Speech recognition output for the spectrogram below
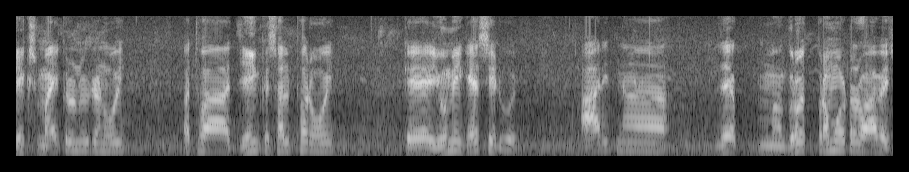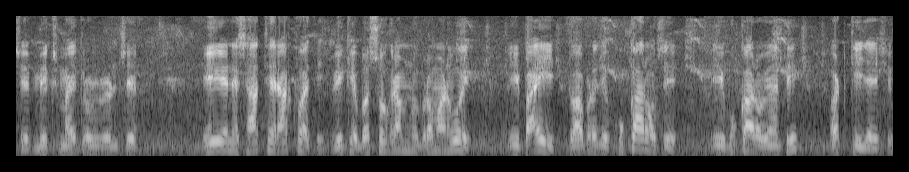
મિક્સ માઇક્રોન્યુટ્રન હોય અથવા ઝીંક સલ્ફર હોય કે હ્યુમિક એસિડ હોય, આ રીતના જે ગ્રોથ પ્રમોટરો આવે છે, મિક્સ માઇક્રોન્યુટ્રન છે એ એને સાથે રાખવાથી વીકે બસો ગ્રામનું પ્રમાણ હોય એ પાઈ તો આપણો જે હુકારો છે એ હુકારો ત્યાંથી અટકી જાય છે.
